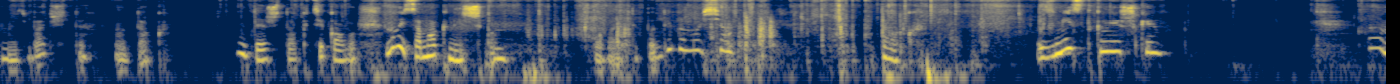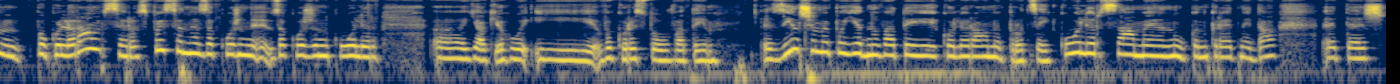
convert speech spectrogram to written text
Ось, бачите, отак. Ну, теж так цікаво. Ну і сама книжка. Давайте подивимося. Так, зміст книжки. По кольорам все розписане за кожен, за кожен колір, е, як його і використовувати з іншими поєднувати кольорами, про цей колір саме, ну, конкретний, да, е, теж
